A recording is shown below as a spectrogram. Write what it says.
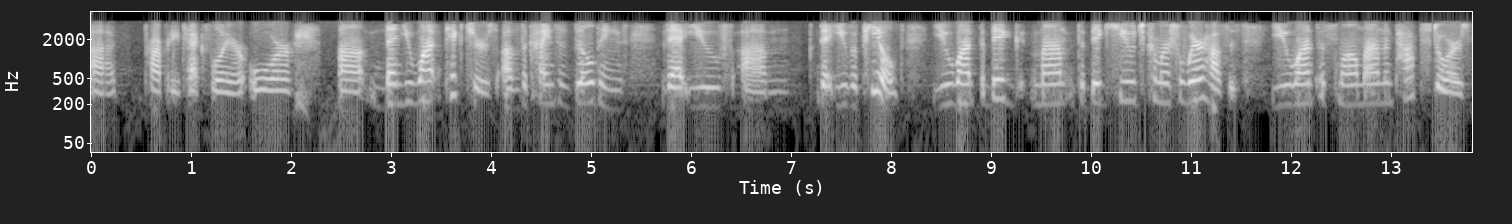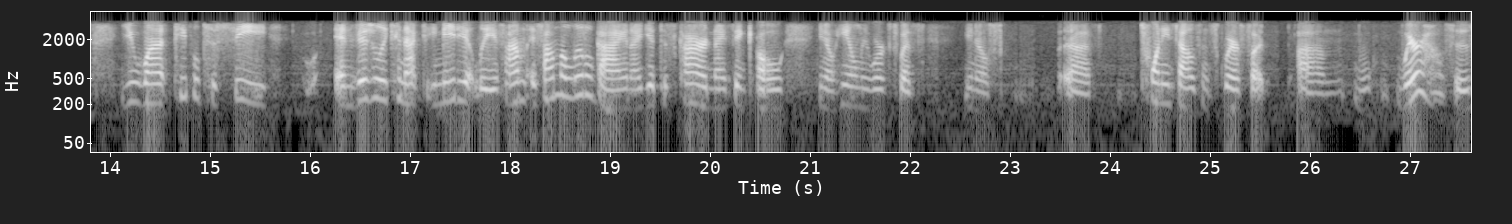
uh, property tax lawyer, or um, then you want pictures of the kinds of buildings that you've um, that you've appealed. You want the big mom, the big huge commercial warehouses. You want the small mom and pop stores. You want people to see and visually connect immediately. If I'm if I'm a little guy and I get this card and I think, oh, you know, he only works with, you know, uh, twenty thousand square foot um, warehouses,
